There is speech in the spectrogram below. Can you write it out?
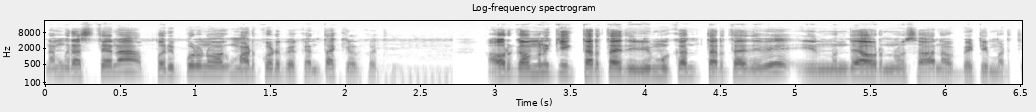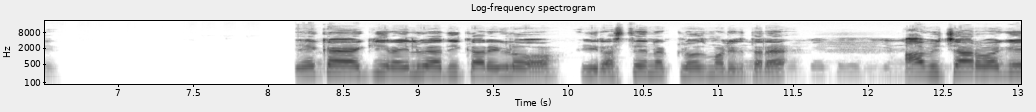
ನಮ್ಗೆ ರಸ್ತೆನ ಪರಿಪೂರ್ಣವಾಗಿ ಮಾಡಿಕೊಡ್ಬೇಕಂತ ಕೇಳ್ಕೊತೀವಿ. ಅವ್ರ ಗಮನಕ್ಕೆ ಈಗ ತರ್ತಾ ಇದ್ದೀವಿ ಈ ಮುಖಾಂತರ ತರ್ತಾ ಇದ್ದೀವಿ ಇನ್ನು ಮುಂದೆ ಅವ್ರನ್ನೂ ಸಹ ನಾವು ಭೇಟಿ ಮಾಡ್ತೀವಿ. ಏಕಾಏಕಿ ರೈಲ್ವೆ ಅಧಿಕಾರಿಗಳು ಈ ರಸ್ತೆಯನ್ನು ಕ್ಲೋಸ್ ಮಾಡಿರ್ತಾರೆ. ಆ ವಿಚಾರವಾಗಿ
